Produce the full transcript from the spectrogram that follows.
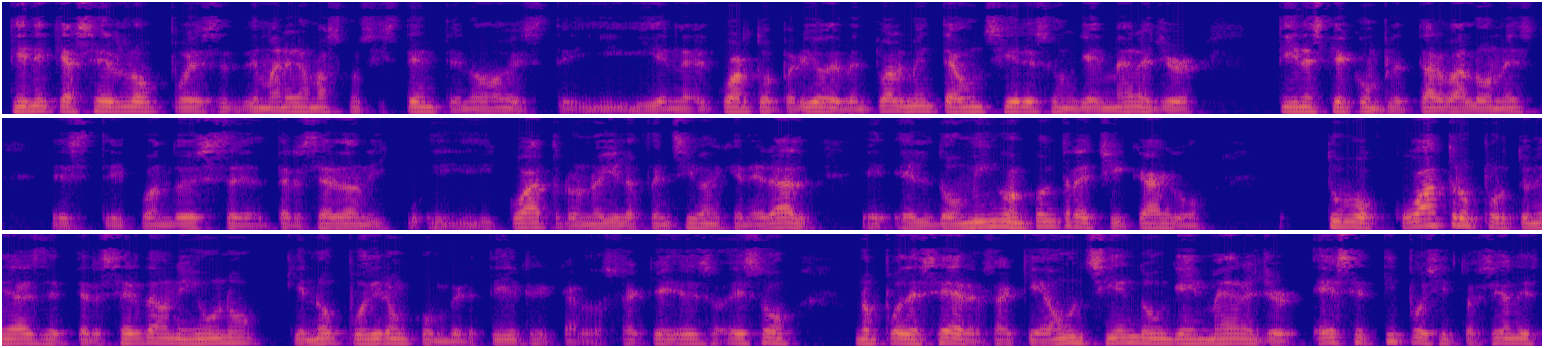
tiene que hacerlo pues de manera más consistente, ¿no? Este, y, en el cuarto periodo, eventualmente, aún si eres un game manager, tienes que completar balones este, cuando es eh, tercer down y, y, cuatro, ¿no? Y la ofensiva en general. Eh, el domingo en contra de Chicago, tuvo cuatro oportunidades de tercer down y uno que no pudieron convertir, Ricardo. O sea que eso, eso no puede ser. O sea que aún siendo un game manager, ese tipo de situaciones,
